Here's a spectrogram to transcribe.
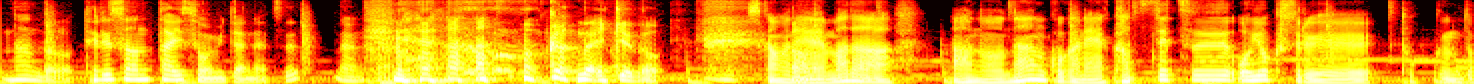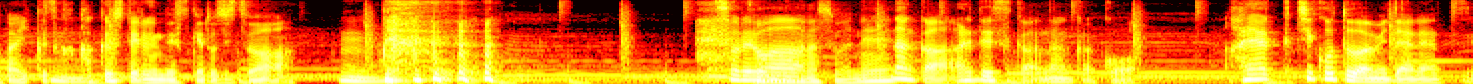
なんだろうテルさん体操みたいなやつ？なんか。わかんないけど。しかもね、あまだ、あの、何個かね、滑舌を良くする特訓とかいくつか隠してるんですけど、実は。うん。それは話はね。なんかあれですか？なんかこう早口言葉みたいなやつ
